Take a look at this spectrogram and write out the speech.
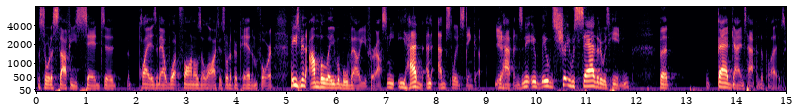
the sort of stuff he's said to players about what finals are like to sort of prepare them for it. He's been unbelievable value for us, and he, he had an absolute stinker. It happens, and it, it, it was it was sad that it was him, but bad games happen to players.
